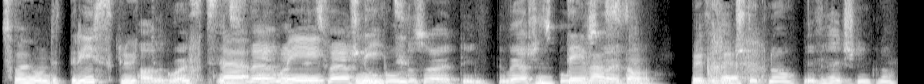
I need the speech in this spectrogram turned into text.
230 Leute also gut. aufzunehmen. Jetzt, wär, mehr jetzt wärst du nicht. Bundesrätin. Du wärst jetzt Bundesrätin. Wie viel hättest du genommen? Wie viel hättest du genommen?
